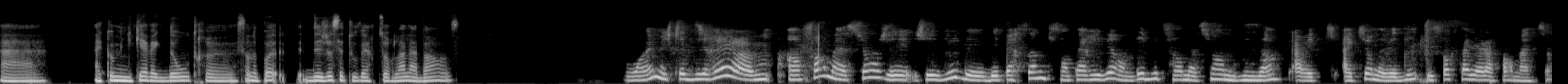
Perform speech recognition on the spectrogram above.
à, communiquer avec d'autres euh, si on n'a pas déjà cette ouverture-là à la base. Oui, mais je te dirais, en formation, j'ai vu des, personnes qui sont arrivées en début de formation en me disant, avec, à qui on avait dit, il faut que ça aille à la formation.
